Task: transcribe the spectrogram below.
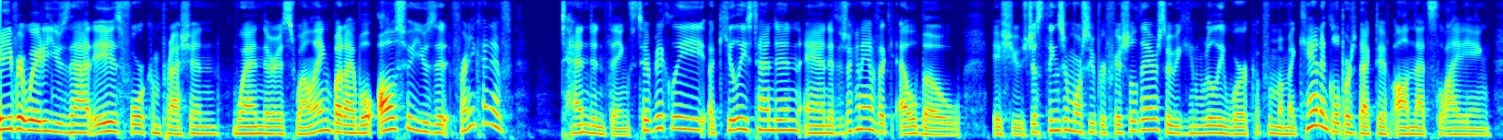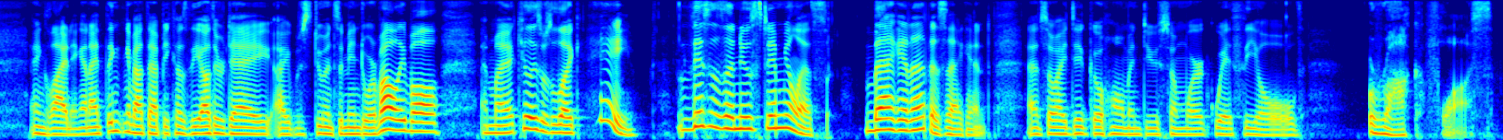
Favorite way to use that is for compression when there is swelling, but I will also use it for any kind of tendon things, typically Achilles tendon, and if there's any kind of like elbow issues, just things are more superficial there, so we can really work from a mechanical perspective on that sliding and gliding. And I'm thinking about that because the other day I was doing some indoor volleyball, and my Achilles was like, hey, this is a new stimulus. Back it up a second. And so I did go home and do some work with the old rock floss.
